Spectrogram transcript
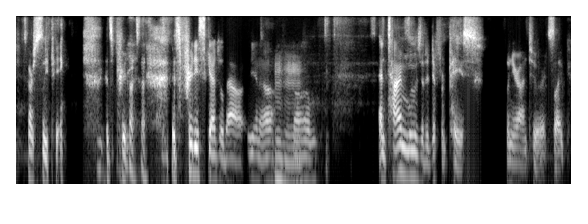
or sleeping. It's pretty it's pretty scheduled out, you know. Mm-hmm. Um, and time moves at a different pace when you're on tour. It's like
